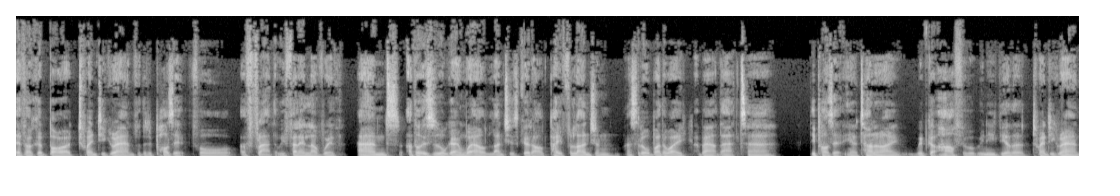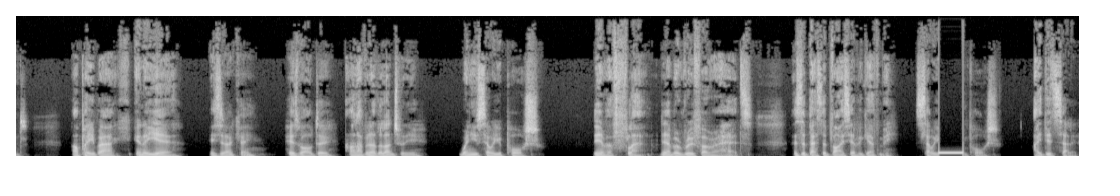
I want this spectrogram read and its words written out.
if I could borrow 20 grand for the deposit for a flat that we fell in love with. And I thought this was all going well. Lunch is good. I'll pay for lunch. And I said, Oh, by the way, about that uh, deposit, you know, Tan and I, we've got half of it. We need the other 20 grand. I'll pay you back in a year. He said, Okay, here's what I'll do. I'll have another lunch with you when you sell your Porsche. You didn't have a flat, you didn't have a roof over our heads. It's the best advice he ever gave me. Sell your Porsche. I did sell it.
